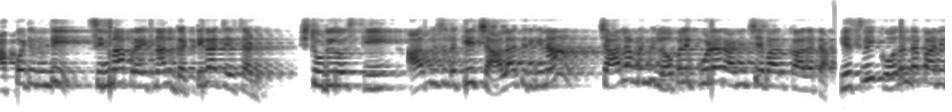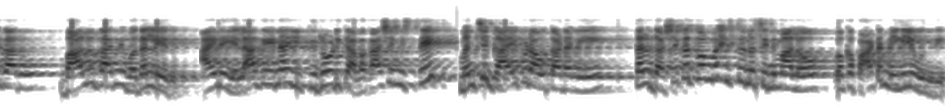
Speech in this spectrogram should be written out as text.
అప్పటి నుండి సినిమా ప్రయత్నాలు గట్టిగా చేశాడు. స్టూడియోస్కి ఆఫీసులకి చాలా తిరిగినా చాలా మంది లోపలికి కూడా రాణించేవారు కాదట. ఎస్వి కోదండపాణి గారు బాలు గారిని వదలలేదు. ఆయన ఎలాగైనా ఈ కుర్రోడికి అవకాశం ఇస్తే మంచి గాయకుడు అవుతాడని తను దర్శకత్వం వహిస్తున్న సినిమాలో ఒక పాట మిగిలి ఉంది.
